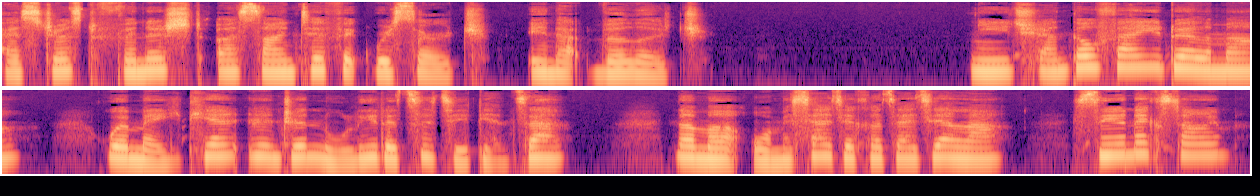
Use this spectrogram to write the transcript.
has just finished a scientific research in that village。你全都翻译对了吗？为每一天认真努力的自己点赞。 那么我们下节课再见啦！See you next time.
